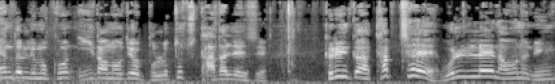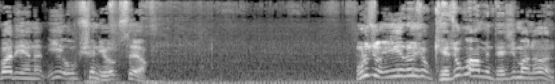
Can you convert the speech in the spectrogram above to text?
핸들 리모컨 2단 오디오 블루투스 다 달려있어요. 그러니까 탑차에 원래 나오는 윙바디에는 이 옵션이 없어요. 모르죠. 이런 식으로 개조가 하면 되지만은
